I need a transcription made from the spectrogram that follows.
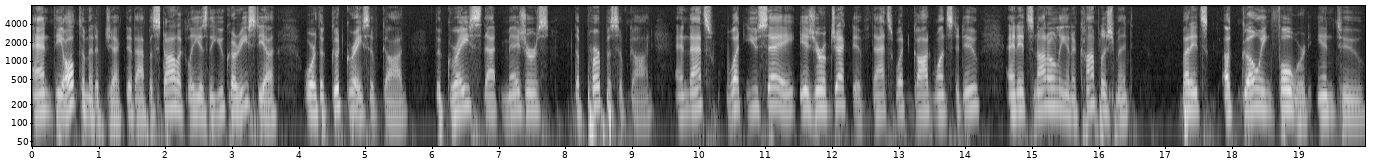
And the ultimate objective apostolically is the Eucharistia, or the good grace of God, the grace that measures the purpose of God. And that's what you say is your objective. That's what God wants to do. And it's not only an accomplishment, but it's a going forward into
